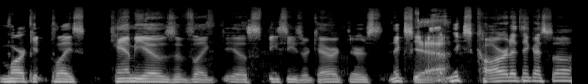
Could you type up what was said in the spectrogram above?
marketplace cameos of like you know species or characters. Nick's Yeah. Nick's card. I think I saw.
